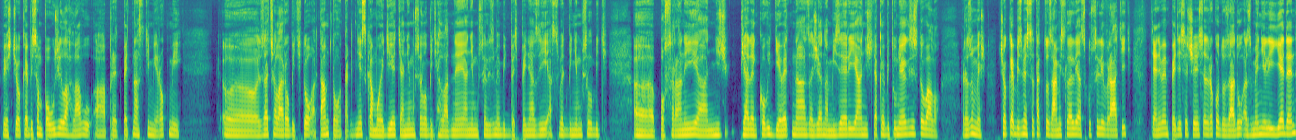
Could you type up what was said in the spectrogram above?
vieš čo, keby som použila hlavu a pred 15 rokmi e, začala robiť to a tamto, tak dneska moje dieťa nemuselo byť hladné a nemuseli sme byť bez peňazí a svet by nemusel byť e, posraný a nič, žiaden COVID-19 a žiadna mizéria, nič také by tu neexistovalo. Rozumieš? Čo keby sme sa takto zamysleli a skúsili vrátiť, ja neviem, 50-60 rokov dozadu a zmenili jeden,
